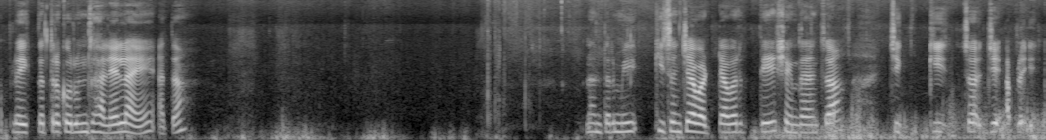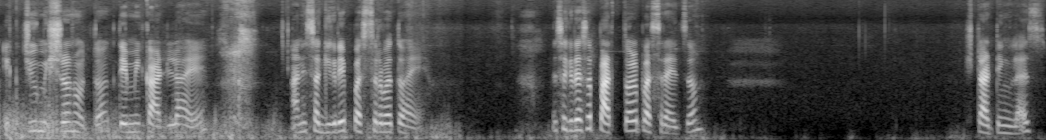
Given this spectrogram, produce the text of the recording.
आपलं एकत्र करून झालेलं आहे आता. नंतर मी किचनच्या वट्ट्यावर ते शेंगदाण्याचा चिक्कीचं जे आपलं एक जीव मिश्रण होतं ते मी काढलं आहे. आणि सगळीकडे पसरवत आहे. सगळे असं पातळ पसरायचं. स्टार्टिंगलाच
